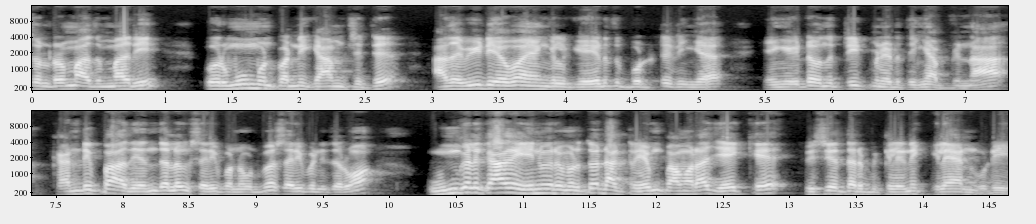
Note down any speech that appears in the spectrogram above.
சொல்கிறோமோ அது மாதிரி ஒரு மூவ்மெண்ட் பண்ணி காமிச்சிட்டு அதை வீடியோவாக எங்களுக்கு எடுத்து போட்டுட்டு நீங்கள் எங்ககிட்ட வந்து ட்ரீட்மெண்ட் எடுத்தீங்க அப்படின்னா கண்டிப்பாக அது எந்த அளவுக்கு சரி பண்ண முடியுமோ சரி பண்ணி தருவோம். உங்களுக்காக இன்வெர மருத்துவர் doctor M Kamaraj AK physiotherapy clinic Ilayangudi.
